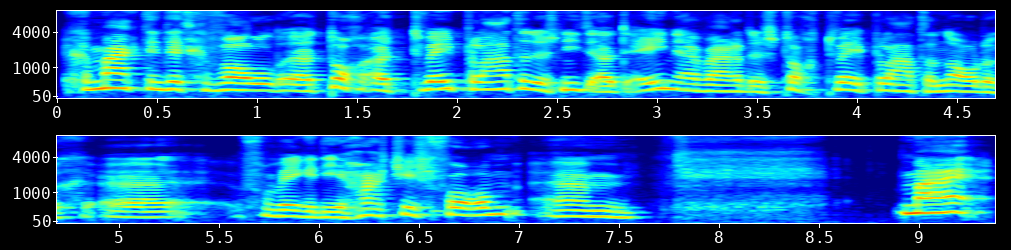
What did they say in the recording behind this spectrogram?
gemaakt in dit geval uh, toch uit twee platen, dus niet uit één. Er waren dus toch twee platen nodig uh, vanwege die hartjesvorm. Um, maar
